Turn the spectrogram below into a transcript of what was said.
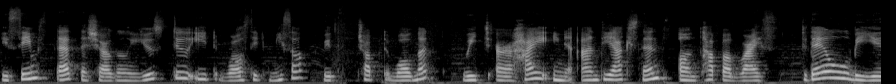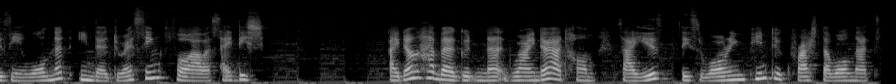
It seems that the shogun used to eat roasted miso with chopped walnut, which are high in antioxidants on top of rice. Today we'll be using walnut in the dressing for our side dish. I don't have a good nut grinder at home, so I use this rolling pin to crush the walnuts.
